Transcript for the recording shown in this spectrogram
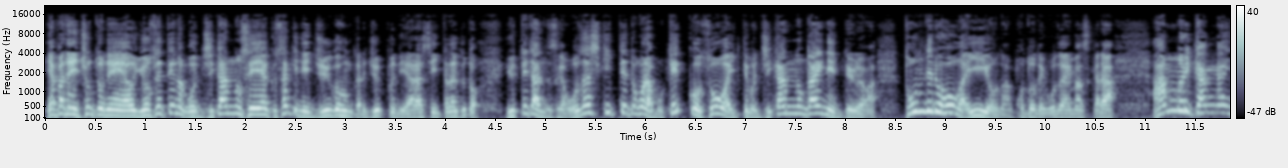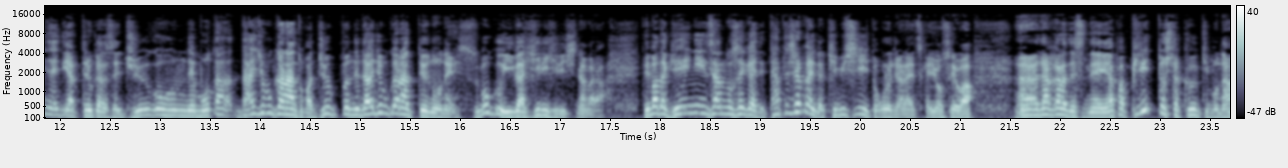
やっぱね、ちょっとね、寄せっていうのはこう時間の制約、さっきね、15分から10分でやらせていただくと言ってたんですが、お座敷ってところはもう結構そうは言っても時間の概念というのは飛んでる方がいいようなことでございますから、あんまり考えないでやってるからですね、15分でもた、大丈夫かなとか、10分で大丈夫かなっていうのをね、すごく胃がヒリヒリしながら。で、また芸人さんの世界で縦社会が厳しいところじゃないですか、寄せは。だからですね、やっぱピリッとした空気も流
